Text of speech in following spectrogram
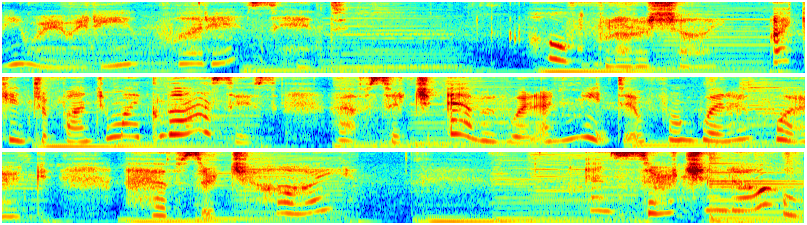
Hey, Rarity, what is it? Oh, Fluttershy, I can't find my glasses. I've searched everywhere. I need them for when I work. I have searched high and searched low.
